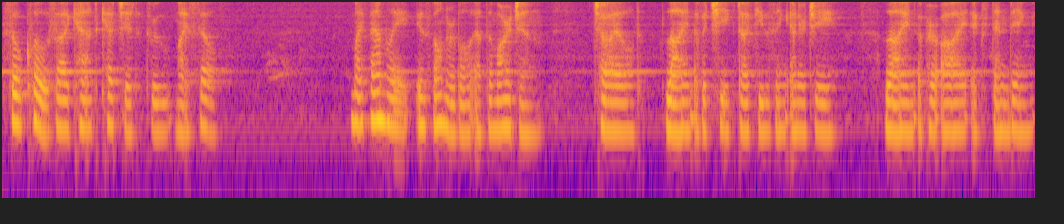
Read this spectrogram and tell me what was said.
so close I can't catch it through myself. My family is vulnerable at the margin. Child, line of a cheek diffusing energy, line of her eye extending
